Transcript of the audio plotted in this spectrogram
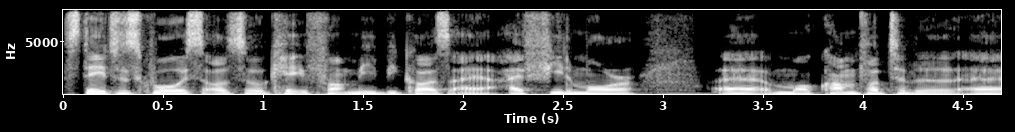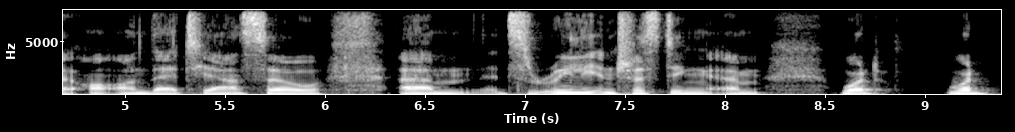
status quo is also okay for me because I, I feel more uh, more comfortable uh, on that. Yeah, so um, it's really interesting. Um, what what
